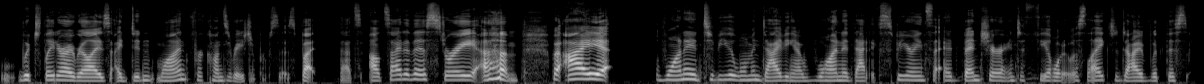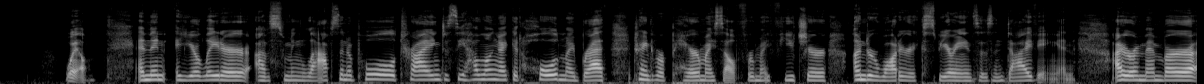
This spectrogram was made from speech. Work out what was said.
which later I realized I didn't want for conservation purposes. But that's outside of this story. Um, but I wanted to be the woman diving. I wanted that experience, that adventure, and to feel what it was like to dive with this whale. And then a year later, I was swimming laps in a pool, trying to see how long I could hold my breath, trying to prepare myself for my future underwater experiences and diving. And I remember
